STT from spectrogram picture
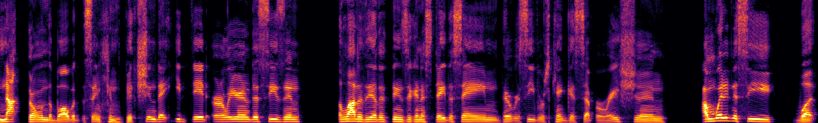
not throwing the ball with the same conviction that he did earlier in this season. A lot of the other things are going to stay the same. Their receivers can't get separation. I'm waiting to see what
